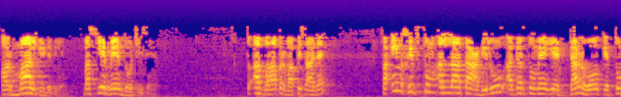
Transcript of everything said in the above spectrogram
اور مال کی ڈویژن بس یہ مین دو چیزیں ہیں۔ تو اب وہاں پر واپس آ جائیں۔ فن خف تم اللہ تعدلو اگر تمہیں یہ ڈر ہو کہ تم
